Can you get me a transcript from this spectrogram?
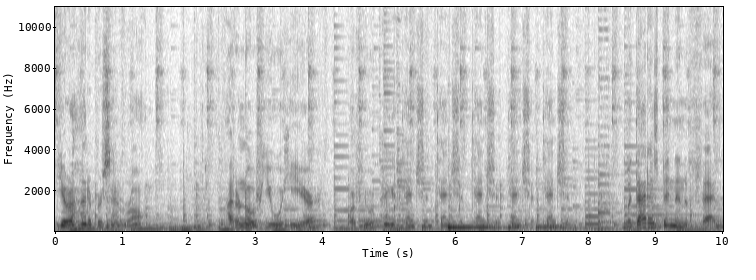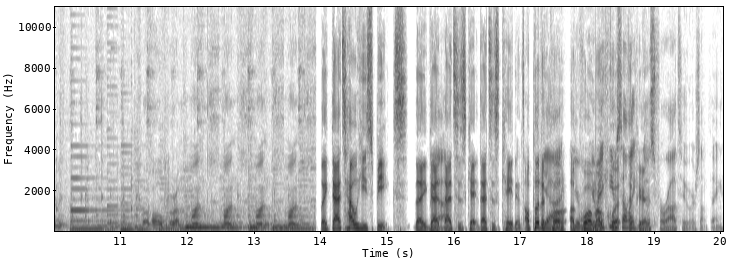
you're 100% wrong. I don't know if you were here or if you were paying attention, tension, tension, tension, tension. But that has been in effect for over a month, month, month, month. Like that's how he speaks. Like that Yeah. that's his ca- that's his cadence. I'll put a yeah, quote a you're, Cuomo you're making him sound like here. Nosferatu or something.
